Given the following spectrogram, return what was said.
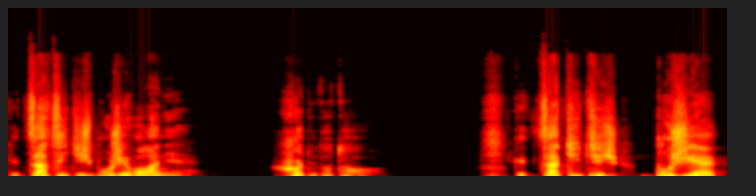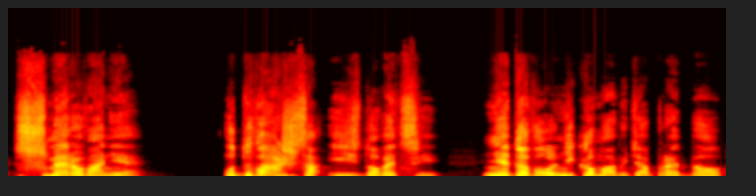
Keď zacítiš Božie volanie, choď do toho. Keď zacítiš Božie smerovanie, odváž sa ísť do veci. Nedovol nikomu, aby ťa predbehol.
